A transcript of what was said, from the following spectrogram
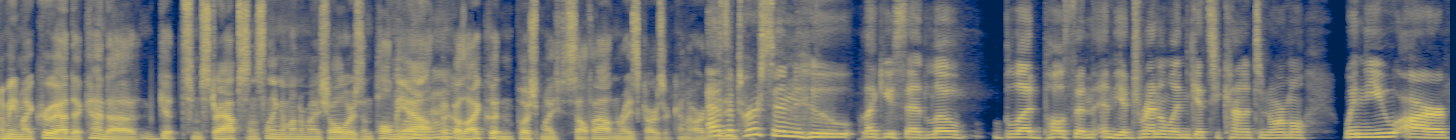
I mean, my crew had to kind of get some straps and sling them under my shoulders and pull me pull out, out, because I couldn't push myself out, and race cars are kind of hard As a person who, like you said, low blood pulse and, and the adrenaline gets you kind of to normal, when you are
